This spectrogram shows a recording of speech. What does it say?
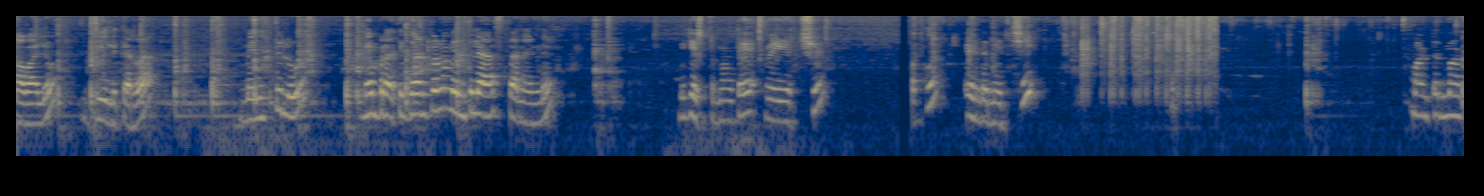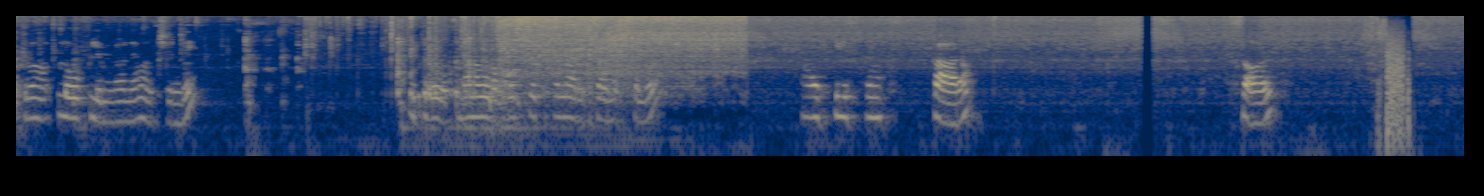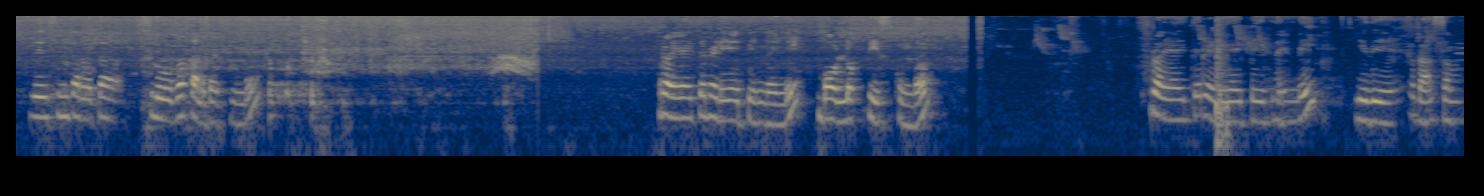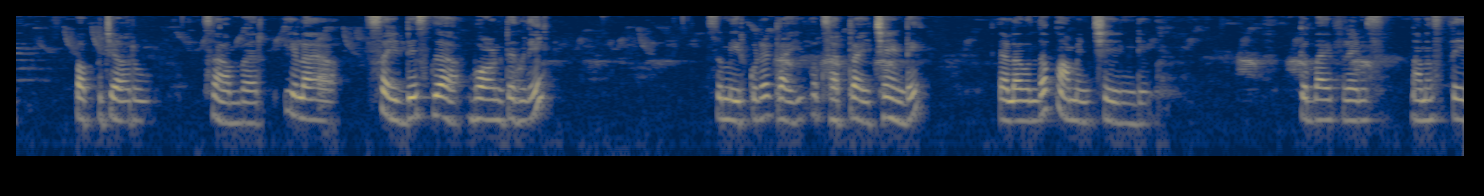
ఆవాలు జీలకర్ర మెంతులు. నేను ప్రతి దాంట్లోనూ మెంతులు వేస్తానండి. మీకు ఇష్టం ఉంటే వేయచ్చు ఎండుమిర్చి. మంటను మాత్రం లో ఫ్లేమ్లోనే ఉంచండి. ఇప్పుడు మనం ఉడకబెట్టుకున్న అరటికాయ ముక్కలు హాఫ్ టీ స్పూన్ కారం సాల్ట్. వేసిన తర్వాత స్లోగా కలబెట్టండి. ఫ్రై అయితే రెడీ అయిపోయిందండి. బౌల్లోకి తీసుకుందాం. ఫ్రై అయితే రెడీ అయిపోయిందండి. ఇది రసం పప్పుచారు సాంబార్ ఇలా సైడ్ డిష్గా బాగుంటుంది. సో మీరు కూడా ట్రై ఒకసారి ట్రై చేయండి. ఎలా ఉందో కామెంట్ చేయండి. ఓకే బాయ్ ఫ్రెండ్స్ నమస్తే.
